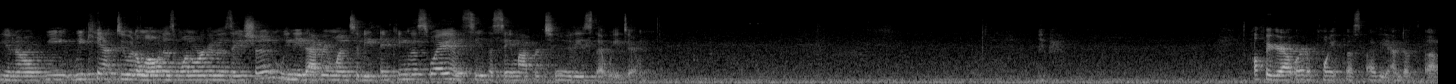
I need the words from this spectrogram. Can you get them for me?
You know, we, we can't do it alone as one organization. We need everyone to be thinking this way and see the same opportunities that we do. I'll figure out where to point this by the end of the,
